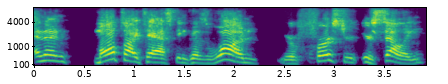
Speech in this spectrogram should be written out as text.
and then multitasking because one, you're first you're, you're selling,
